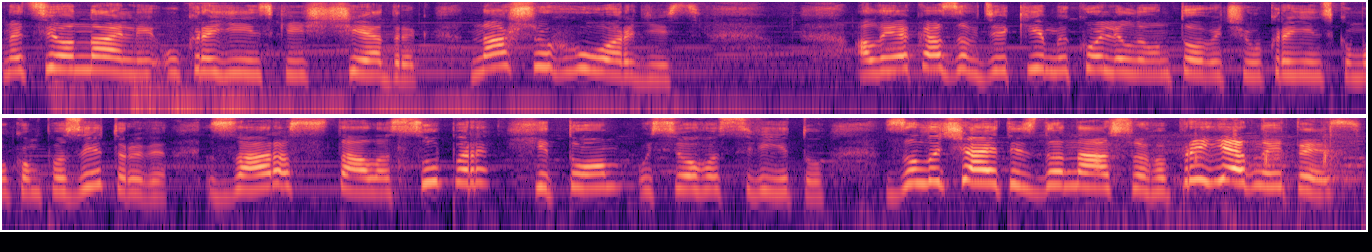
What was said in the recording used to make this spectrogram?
національний український щедрик, нашу гордість але яка завдяки Миколі Леонтовичу, українському композиторові, зараз стала суперхітом усього світу. Залучайтесь до нашого, приєднуйтесь!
